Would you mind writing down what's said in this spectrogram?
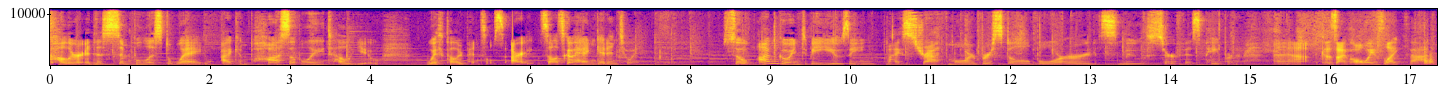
color in the simplest way I can possibly tell you with colored pencils. All right, so let's go ahead and get into it. So I'm going to be using my Strathmore Bristol Board Smooth Surface Paper because uh, I've always liked that.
